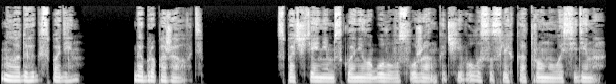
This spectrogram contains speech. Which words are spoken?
«Молодой господин, добро пожаловать». С почтением склонила голову служанка, чьи волосы слегка тронула седина.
